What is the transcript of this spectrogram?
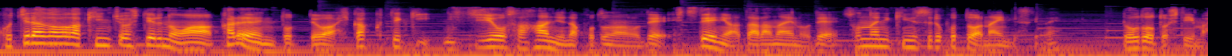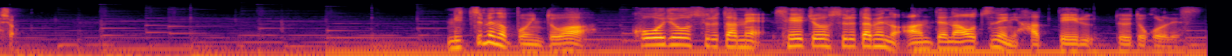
こちら側が緊張しているのは、彼らにとっては比較的日常茶飯事なことなので、失礼には当たらないので、そんなに気にすることはないんですけどね。堂々としていましょう。3つ目のポイントは、向上するため、成長するためのアンテナを常に張っているというところです。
